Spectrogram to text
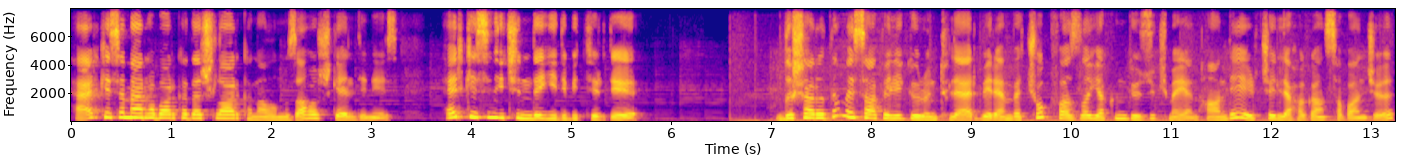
Herkese merhaba arkadaşlar, kanalımıza hoş geldiniz. Herkesin içinde yedi bitirdi. Dışarıda mesafeli görüntüler veren ve çok fazla yakın gözükmeyen Hande Erçel ile Hakan Sabancı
